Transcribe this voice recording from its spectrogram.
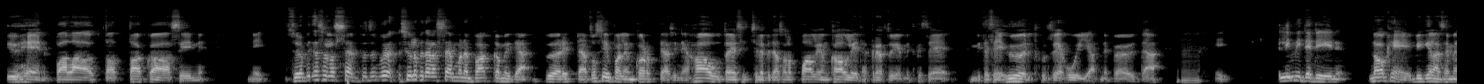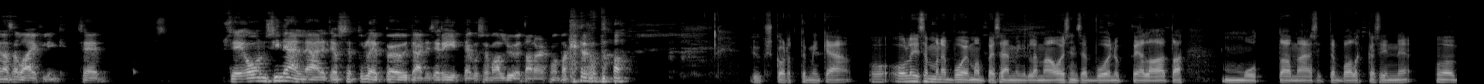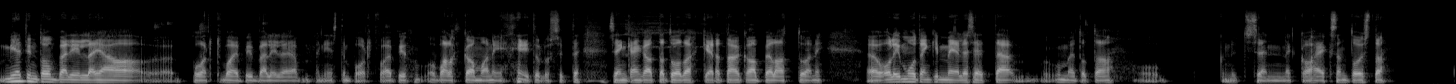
yhden palauttaa takaisin. Niin sulla pitäisi olla, se, sulla pitää olla semmoinen pakka, mikä pyörittää tosi paljon kortteja sinne hauteen, ja sitten sillä pitäisi olla paljon kalliita kretuja, mitkä se, mitä se hyödyt, kun se huijaat ne pöytää. Mm. Niin, Limitediin, no okei, okay, Vigilance mennä se lifelink. Se se on sinällään, että jos se tulee pöytään, niin se riittää, kun se vaan lyö tarpeeksi monta kertaa. Yksi kortti, mikä oli semmoinen voimanpesä, millä mä olisin sen voinut pelata, mutta mä sitten valkkasin, mietin ton välillä ja board vibein välillä ja menin sitten board vibe valkkaamaan, niin ei tullut sitten senkään kautta tuota kertaakaan pelattua, niin oli muutenkin mielessä, että kun me tota, nyt sen 18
